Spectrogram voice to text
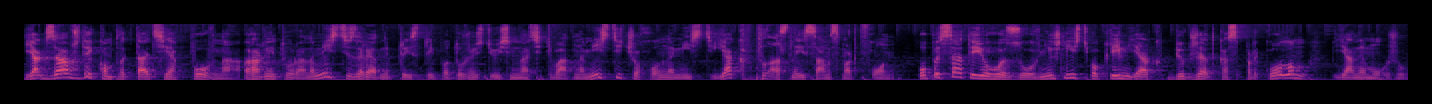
Як завжди, комплектація повна. Гарнітура на місці, зарядний пристрій потужністю 18 Вт на місці, чохол на місці, як власне і сам смартфон. Описати його зовнішність, окрім як бюджетка з приколом, я не можу.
